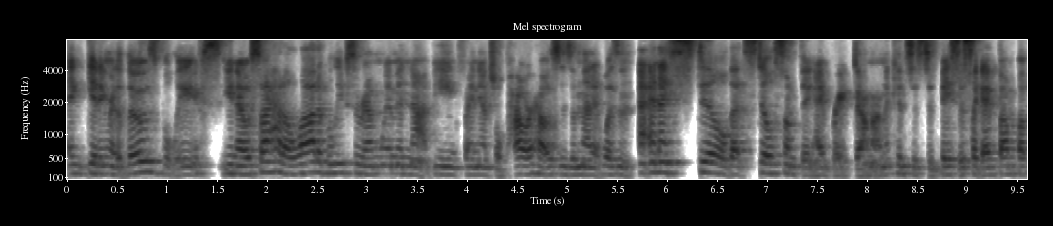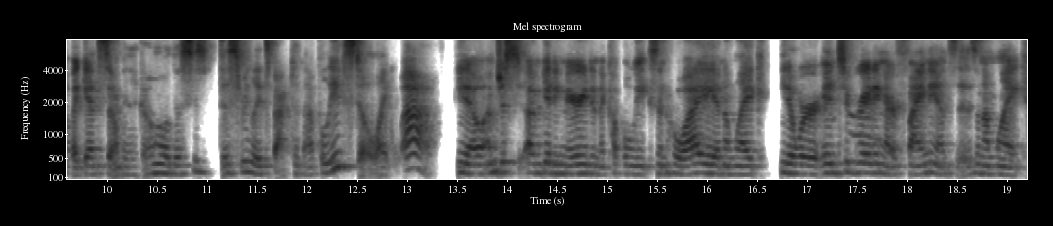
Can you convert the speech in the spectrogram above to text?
and getting rid of those beliefs you know? So i had a lot of beliefs around women not being financial powerhouses and that it wasn't and i still that's still something i break down on a consistent basis. Like i bump up against it. I'll be like oh this is this relates back to that belief still. Like wow you know i'm just i'm getting married in a couple weeks in hawaii and i'm like you know we're integrating our finances and i'm like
